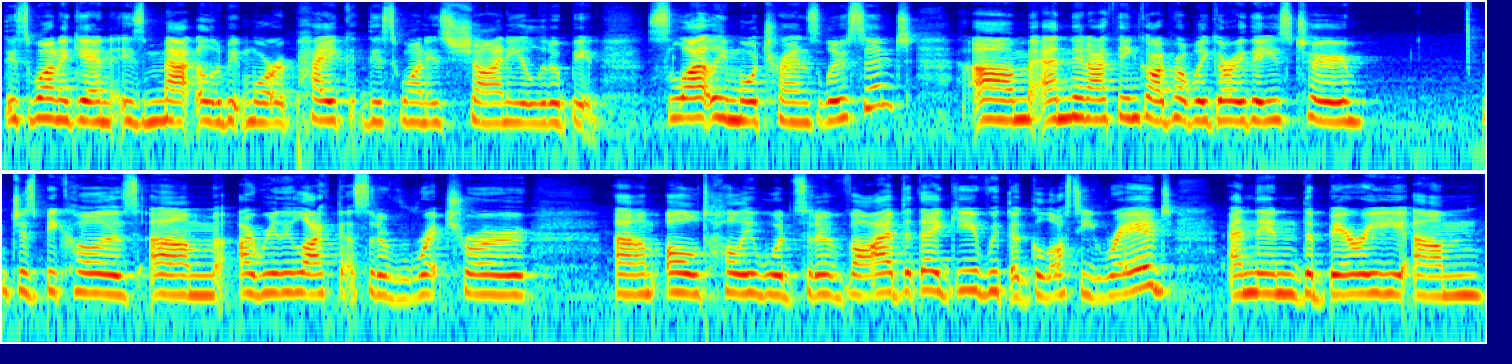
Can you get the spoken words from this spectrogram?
This one again is matte, a little bit more opaque. This one is shiny, a little bit slightly more translucent. Um, and then I think I'd probably go these two just because um, I really like that sort of retro um, old Hollywood sort of vibe that they give with the glossy red and then the berry, um,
